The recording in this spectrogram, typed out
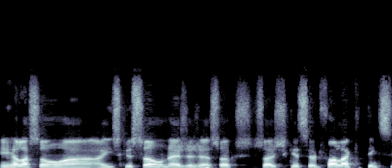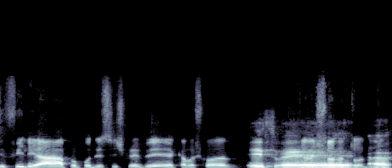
Em relação à, inscrição, né, GG? Só, só esqueceu de falar que tem que se filiar para poder se inscrever, aquelas coisas. Isso, é. Né?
